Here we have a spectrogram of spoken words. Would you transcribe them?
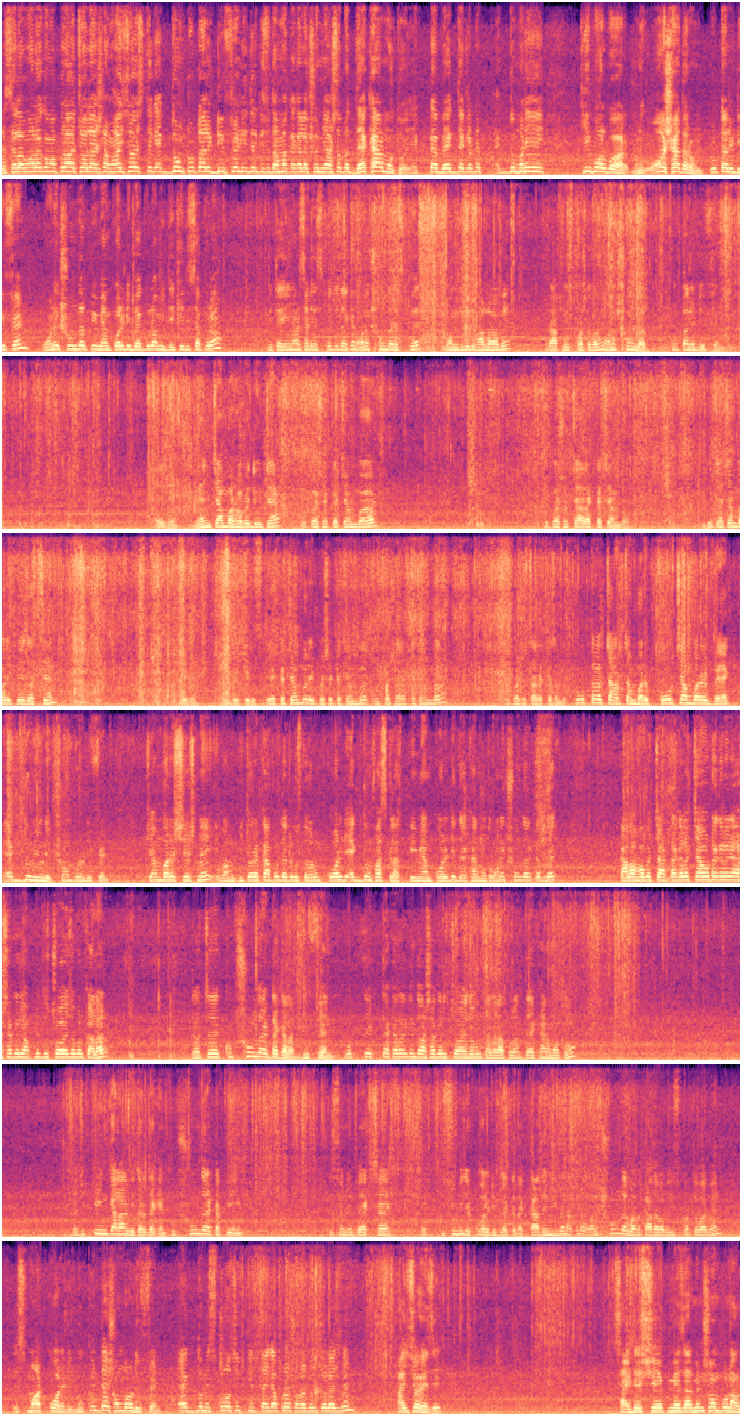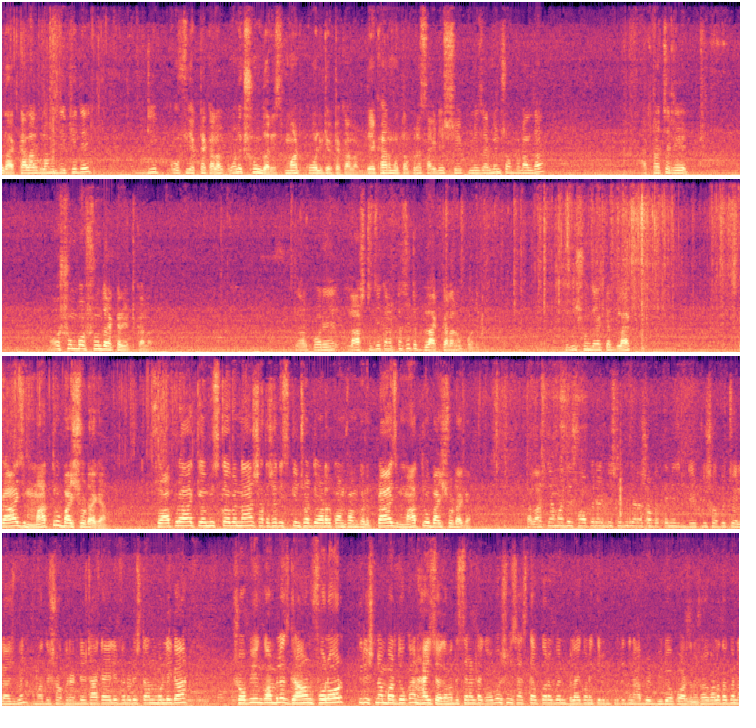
আসসালামু আলাইকুম আপনারা চলে আসলাম হাই থেকে। একদম টোটালি ডিফারেন্ট ঈদের কিছু ধামাকা কালেকশন নিয়ে আসছে দেখার মতো, একটা ব্যাগ দেখলে আপনার একদম মানে কি বলব আর মানে অসাধারণ টোটালি ডিফারেন্ট অনেক সুন্দর প্রিমিয়াম কোয়ালিটি ব্যাগগুলো আমি দেখিয়ে দিচ্ছি আপনারা ভিতরে ইনার সাইড স্পেস দেখেন, অনেক সুন্দর স্পেস লংজিবিটি ভালো হবে। রাফ ইউজ করতে পারবেন, অনেক সুন্দর টোটালি ডিফারেন্ট এই যে মেন চেম্বার হবে দুইটা, এপাশে একটা চেম্বার এপাশে হচ্ছে আর একটা চেম্বার দুটা চেম্বারই পেয়ে যাচ্ছেন। আমি দেখিয়ে দিচ্ছি। একটা চেম্বার এই পাশে একটা চেম্বার এই পাশে আর একটা চেম্বার এই পাশে চার একটা চেম্বার টোটাল চার চেম্বারের ফোর চেম্বারের ব্যাগ একদম ইউনিক সম্পূর্ণ ডিফারেন্ট চেম্বারের শেষ নেই এবং ভিতরে কাপড় দেখলে বুঝতে পারবেন কোয়ালিটি একদম ফার্স্ট ক্লাস প্রিমিয়াম কোয়ালিটি দেখার মতো। অনেক সুন্দর একটা ব্যাগ কালার হবে চারটা কালার চারটা কালারে আশা করি আপনি তো চয়েজেবল কালার এটা হচ্ছে খুব সুন্দর একটা কালার ডিফারেন্ট প্রত্যেকটা কালার কিন্তু আশা করি চয়েজেবল কালার আপনার দেখার মতো। এটা হচ্ছে পিঙ্ক কালার ভিতরে দেখেন, খুব সুন্দর একটা পিঙ্ক পিছনের ব্যাক সাইড সব কিছু মিলে কোয়ালিটি একটা ব্যাগ কাঁধে নেবেন আপনারা, অনেক সুন্দরভাবে কাঁধাভাবে ইউজ করতে পারবেন। স্মার্ট কোয়ালিটি লুকিংটাই সম্পূর্ণ ডিফারেন্ট একদম এক্সক্লুসিভ কিছু চাইলে আপনারা সরাসরি চলে আসবেন হাই চয়েজে সাইডের শেপ মেজারমেন্ট সম্পূর্ণ আলাদা। কালারগুলো আমি দেখিয়ে দিই। ডিপ কফি একটা কালার অনেক সুন্দর স্মার্ট কোয়ালিটি একটা কালার দেখার মতো আপনারা সাইডের শেপ মেজারমেন্ট সম্পূর্ণ আলাদা। একটা হচ্ছে রেড অসম্ভব সুন্দর একটা রেড কালার তারপরে লাস্টে যে কালারটা আছে ব্ল্যাক কালার উপরে। খুবই সুন্দর একটা ব্ল্যাক প্রাইস মাত্র বাইশশো টাকা। সো আপনারা কেউ মিস করবেন না, সাথে সাথে স্ক্রিনশট দিয়ে অর্ডার কনফার্ম করেন প্রাইস মাত্র বাইশশো টাকা। তা লাস্টে আমাদের শপের অ্যাড্রেসটা দিয়ে যারা শপের থেকে ডিরেক্টলি শপে চলে আসবেন, আমাদের শপের অ্যাড্রেস ঢাকা এলিফেন্ট স্টান Mallika shopping complex ground floor তিরিশ নম্বর দোকান হাই আমাদের চ্যানেলটাকে অবশ্যই সাবস্ক্রাইব করবেন বেলাইকনে ক্লিক প্রতিদিন আপডেট ভিডিও পাওয়ার জন্য। সবাই ভালো থাকবেন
